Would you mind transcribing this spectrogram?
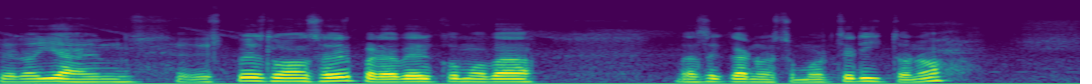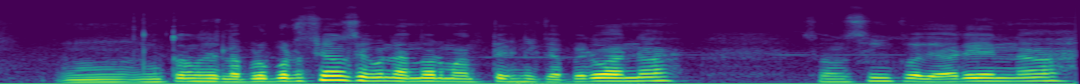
pero ya después lo vamos a ver para ver cómo va, va a secar nuestro morterito, ¿no? Mm, entonces la proporción según la norma técnica peruana son 5 de arena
